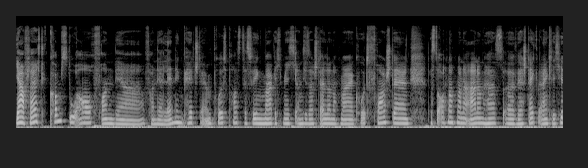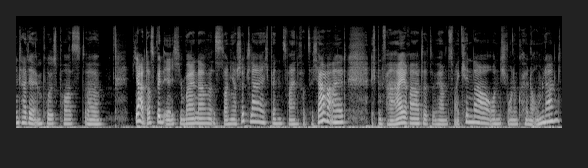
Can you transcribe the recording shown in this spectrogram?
Ja, vielleicht kommst du auch von der, von der Landingpage der Impulspost. Deswegen mag ich mich an dieser Stelle nochmal kurz vorstellen, dass du auch nochmal eine Ahnung hast, äh, wer steckt eigentlich hinter der Impulspost. Äh, ja, das bin ich. Mein Name ist Sonja Schüttler. Ich bin 42 Jahre alt. Ich bin verheiratet. Wir haben zwei Kinder und ich wohne im Kölner Umland.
